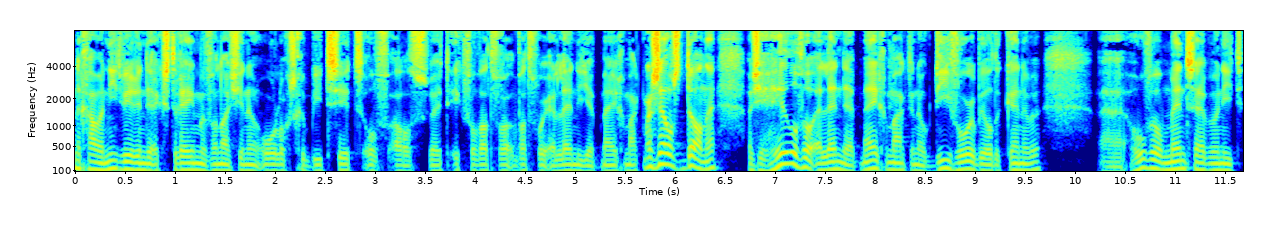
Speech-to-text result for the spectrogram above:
dan gaan we niet weer in de extreme van als je in een oorlogsgebied zit of als weet ik veel wat voor, wat voor ellende je hebt meegemaakt. Maar zelfs dan, hè, als je heel veel ellende hebt meegemaakt en ook die voorbeelden kennen we. eh, hoeveel mensen hebben we niet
